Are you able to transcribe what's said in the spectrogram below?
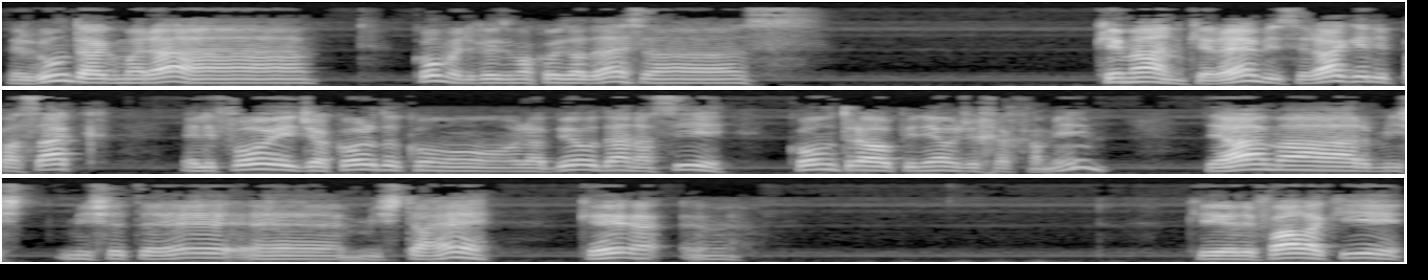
Pergunta Agmará, como ele fez uma coisa dessas? Que man, que Rebbe, será que ele passak, ele foi de acordo com Rabi Odanassi contra a opinião de Chachamim? De Amar Mishtahe, que, que ele fala que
